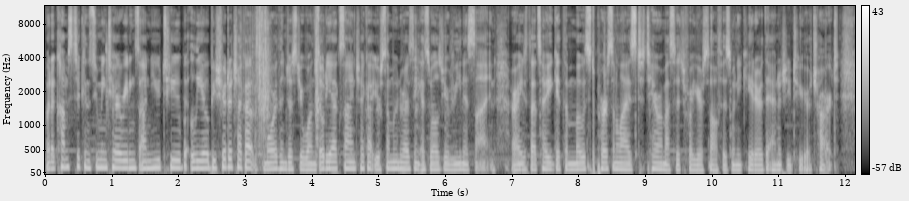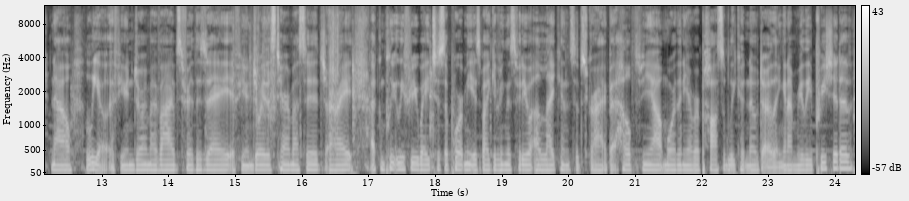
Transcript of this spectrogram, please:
when it comes to consuming tarot readings on YouTube, Leo, be sure to check out more than just your one zodiac sign. Check out your sun, moon, rising, as well as your Venus sign. All right, that's how you get the most personalized tarot message for yourself is when you cater the energy to your chart. Now, Leo, if you enjoy my vibes for the day, if you enjoy this tarot message, all right, a completely free way to support me is by giving this video a like and subscribe. It helps me out more than you ever possibly could know, darling, and I'm really appreciative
